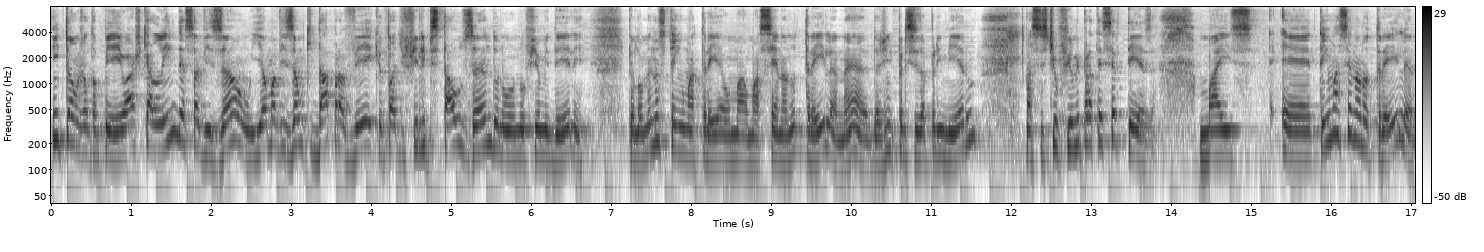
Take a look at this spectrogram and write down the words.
Então, JP, eu acho que além dessa visão, e é uma visão que dá para ver que o Todd Phillips está usando no, no filme dele, pelo menos tem uma, uma, uma cena no trailer, né? A gente precisa primeiro assistir o filme para ter certeza. Mas é, tem uma cena no trailer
